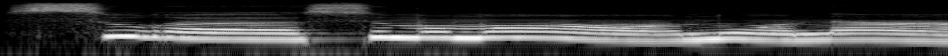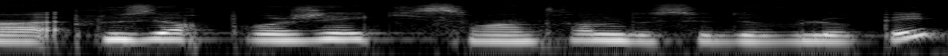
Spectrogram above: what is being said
Sur ce moment, nous, on a plusieurs projets qui sont en train de se développer.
